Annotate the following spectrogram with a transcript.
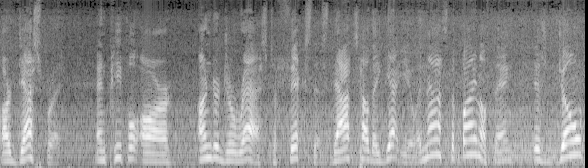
are desperate and people are under duress to fix this. That's how they get you. And that's the final thing is don't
